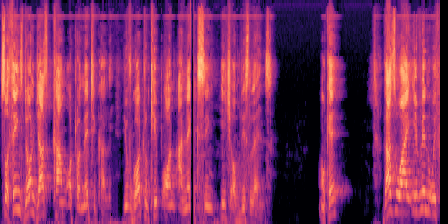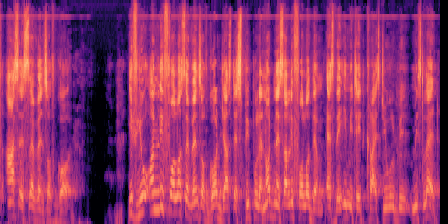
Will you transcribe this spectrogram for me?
So things don't just come automatically. You've got to keep on annexing each of these lands. Okay? That's why even with us as servants of God, if you only follow servants of God just as people and not necessarily follow them as they imitate Christ, you will be misled.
